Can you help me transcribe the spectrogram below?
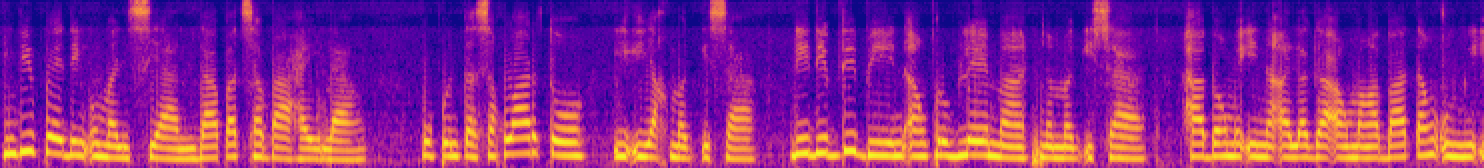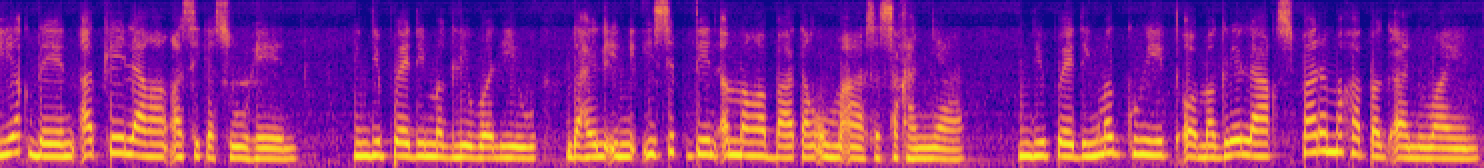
hindi pwedeng umalis yan. Dapat sa bahay lang. Pupunta sa kwarto, iiyak mag-isa. Didibdibin ang problema na mag-isa. Habang may inaalaga ang mga batang umiiyak din at kailangang asikasuhin. Hindi pwedeng magliwaliw dahil iniisip din ang mga batang umaasa sa kanya. Hindi pwedeng mag-quit o mag-relax para makapag-unwind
